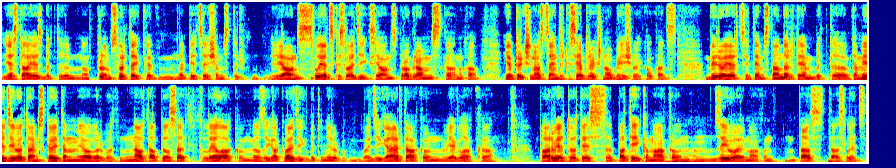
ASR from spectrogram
iestājies, bet, eh, nu, protams, var teikt, ka nepieciešams tur ir jaunas lietas, kas vajadzīgas, jaunas programmas, kā, nu, kā iepirkšanās centri, kas iepriekš nav bijuši, vai kaut kādas biroja ar citiem standartiem, bet uh, tam iedzīvotājiem skaitam jau varbūt nav tā pilsēta lielāka un milzīgāka vajadzīga, bet viņa ir vajadzīga ērtāka un vieglāka pārvietoties patīkamāk un, un dzīvojamāk. Un tās, tās lietas,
